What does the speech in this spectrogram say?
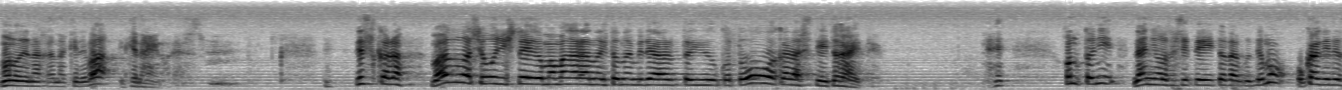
ものでなかなければいけないのです。ですからまずは生じ否定がままならぬ人の身であるということを分からせていただいて、ね、本当に何をさせていただくでもおかげで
